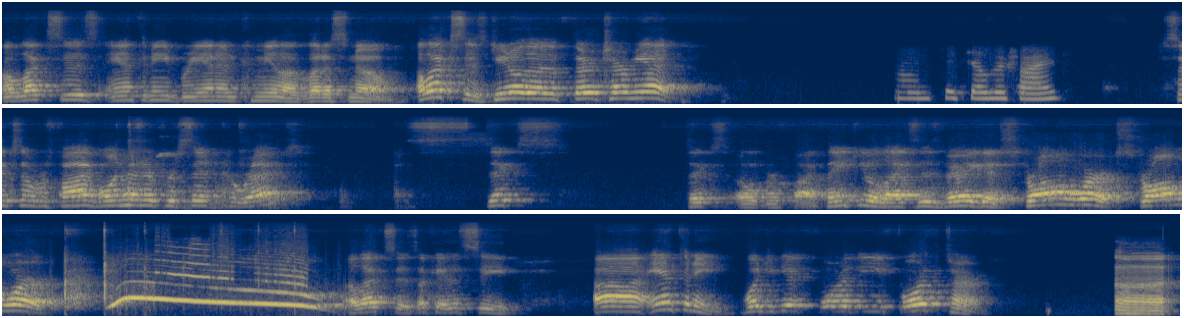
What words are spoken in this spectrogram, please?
Alexis, Anthony, Brianna, and Camila, let us know. Alexis, do you know the third term yet? Um, six over five. Six over five, 100% correct. Six, six over five. Thank you, Alexis. Very good. Strong work. Strong work. Woo! Alexis. Okay, let's see. Uh, Anthony, what'd you get for the fourth term? Uh,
